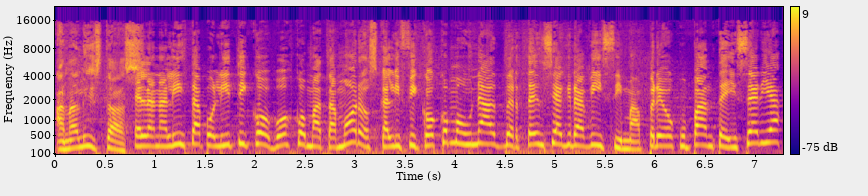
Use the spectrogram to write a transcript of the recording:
analistas. El analista político Bosco Matamoros calificó como una advertencia gravísima, preocupante y seria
